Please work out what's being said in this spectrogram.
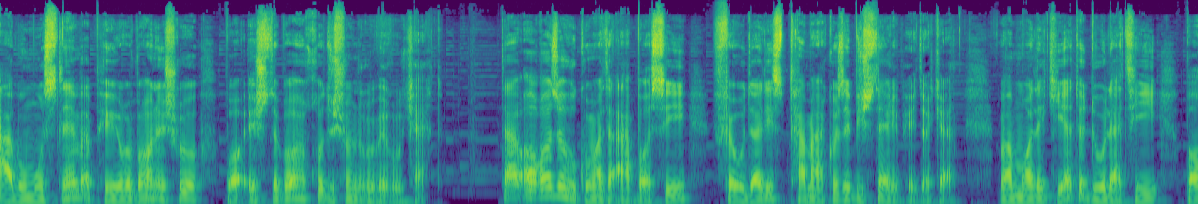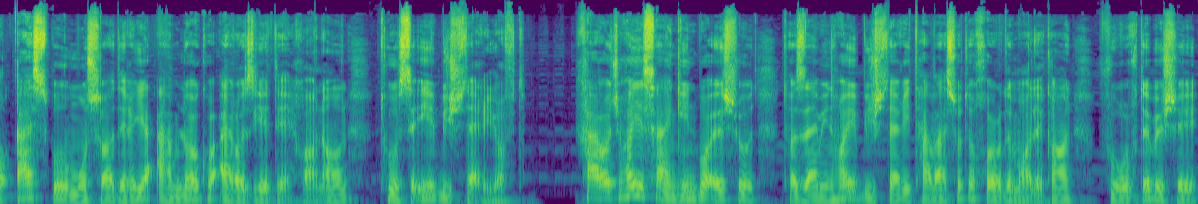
ابو مسلم و پیروانش رو با اشتباه خودشون روبرو کرد. در آغاز حکومت عباسی فودالیسم تمرکز بیشتری پیدا کرد. و مالکیت دولتی با قصب و مصادره املاک و عراضی دهقانان توسعه بیشتری یافت. خراجهای سنگین باعث شد تا زمینهای بیشتری توسط خورد مالکان فروخته بشه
